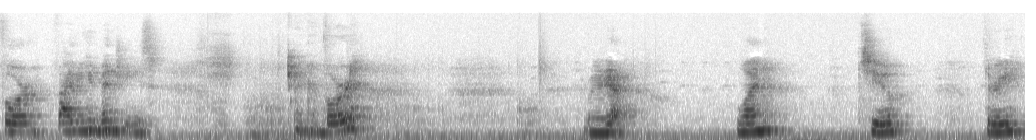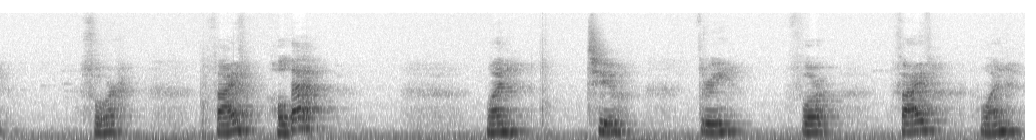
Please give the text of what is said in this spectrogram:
four, five. You can bend your knees. And come forward. We're gonna down. One, two, three, four, five. Hold that. One, two, three, four, five. One,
